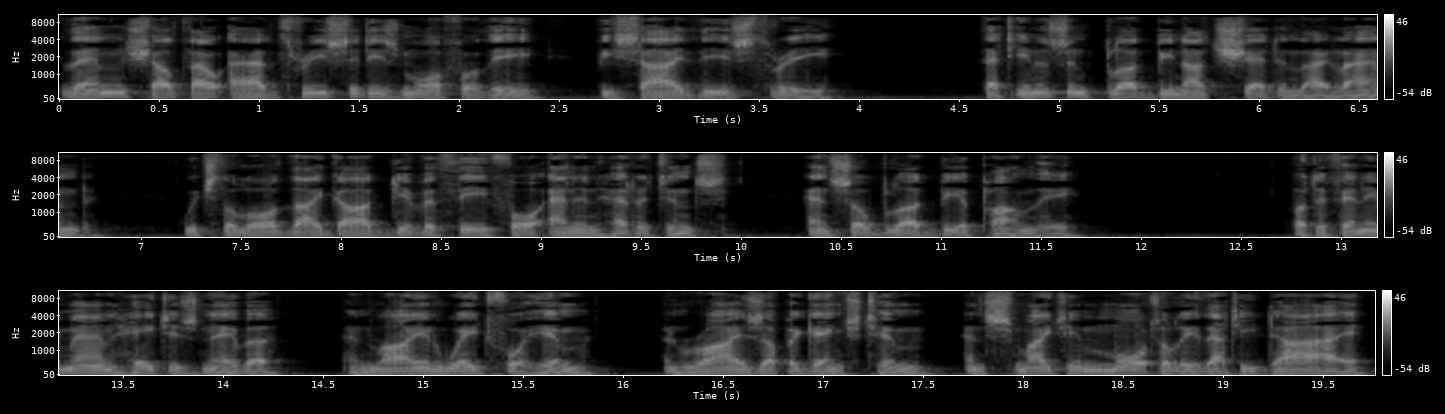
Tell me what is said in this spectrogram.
then shalt thou add three cities more for thee, beside these three, that innocent blood be not shed in thy land, which the Lord thy God giveth thee for an inheritance, and so blood be upon thee. But if any man hate his neighbor, and lie in wait for him, and rise up against him, and smite him mortally that he die,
